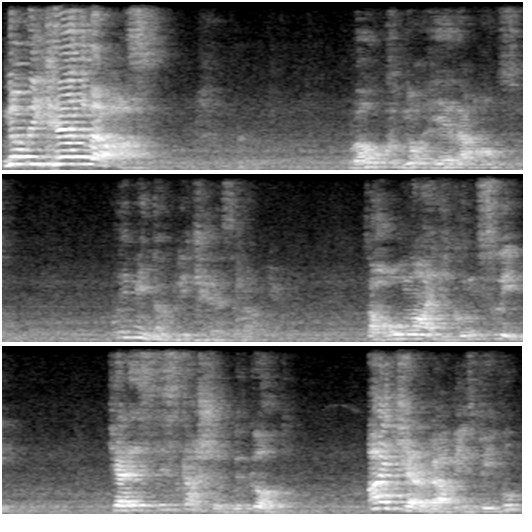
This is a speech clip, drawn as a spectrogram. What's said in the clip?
Nobody cares about us. Raoul could not hear that answer. What do you mean nobody cares about you? The whole night he couldn't sleep. He had this discussion with God. I care about these people.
